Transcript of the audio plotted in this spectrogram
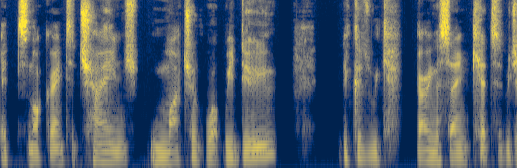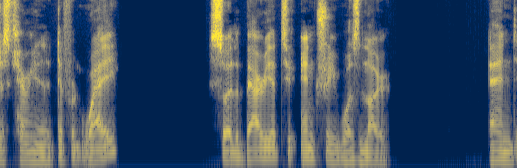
It's not going to change much of what we do because we're carrying the same kits. We're just carrying it in a different way. So the barrier to entry was low and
